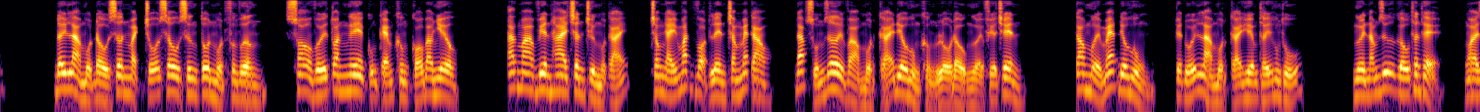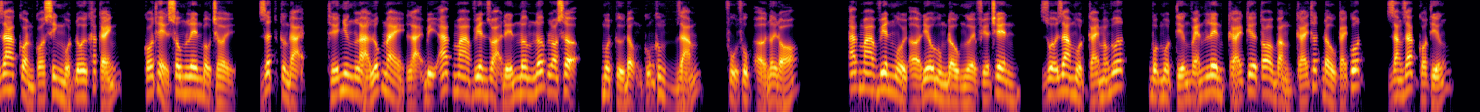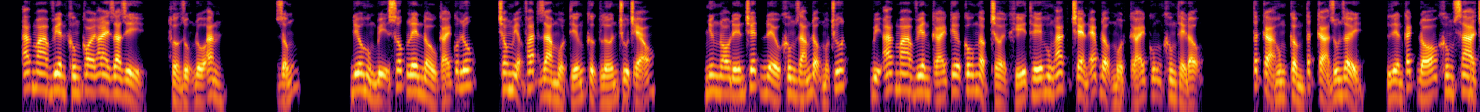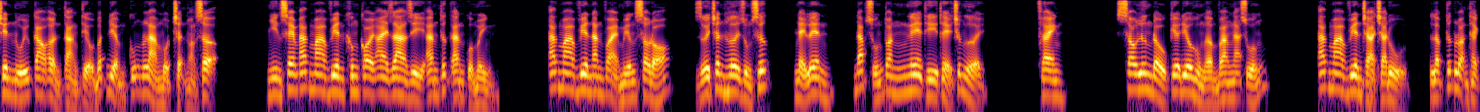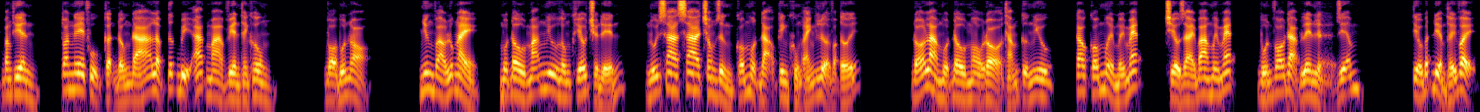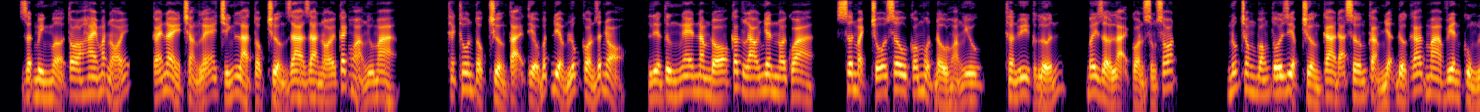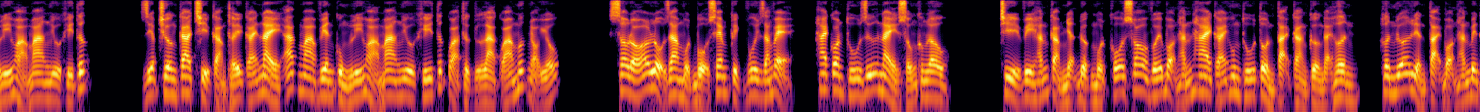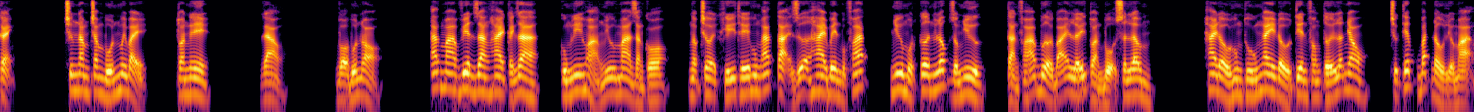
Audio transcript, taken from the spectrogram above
Đây là một đầu sơn mạch chỗ sâu xưng tôn một phương vương, so với toan nghê cũng kém không có bao nhiêu. Ác ma viên hai chân chừng một cái, trong nháy mắt vọt lên trăm mét cao, đáp xuống rơi vào một cái điêu hùng khổng lồ đầu người phía trên. Cao mười mét điêu hùng, tuyệt đối là một cái hiếm thấy hung thú. Người nắm giữ gấu thân thể, ngoài ra còn có sinh một đôi khắc cánh, có thể xông lên bầu trời, rất cường đại, thế nhưng là lúc này lại bị ác ma viên dọa đến nơm nớp lo sợ, một cử động cũng không dám phụ phục ở nơi đó ác ma viên ngồi ở điêu hùng đầu người phía trên dội ra một cái móng vớt bột một tiếng vén lên cái kia to bằng cái thất đầu cái cốt, răng rác có tiếng. Ác ma viên không coi ai ra gì hưởng dụng đồ ăn. Giống. Điêu hùng bị sốc lên đầu cái cốt lúc, trong miệng phát ra một tiếng cực lớn chu chéo. Nhưng nó đến chết đều không dám động một chút, bị ác ma viên cái kia câu ngập trời khí thế hung ác chen ép động một cái cũng không thể động. Tất cả hung cầm tất cả run rẩy, liền cách đó không xa trên núi cao ẩn tàng tiểu bất điểm cũng là một trận hoảng sợ. Nhìn xem ác ma viên không coi ai ra gì ăn thức ăn của mình. Ác ma viên ăn vài miếng sau đó dưới chân hơi dùng sức, nhảy lên, đáp xuống toan nghe thi thể trước người. Phanh. Sau lưng đầu kia điêu hùng ẩm vang ngã xuống. Ác ma viên trả trả đủ, lập tức loạn thạch băng thiên, toan nghe phụ cận đống đá lập tức bị ác ma viên thành không. Vỏ bốn nỏ. Nhưng vào lúc này, một đầu mãng lưu hồng khiếu chuyển đến, núi xa xa trong rừng có một đạo kinh khủng ánh lửa vào tới. Đó là một đầu màu đỏ thám cứng lưu cao có mười mấy mét, chiều dài ba mươi mét, bốn vó đạp lên lửa diễm. Tiểu bất điểm thấy vậy, giật mình mở to hai mắt nói, cái này chẳng lẽ chính là tộc trưởng gia ra nói cách hoàng lưu ma? Thạch thôn tộc trưởng tại tiểu bất điểm lúc còn rất nhỏ liền từng nghe năm đó các lão nhân nói qua, sơn mạch chỗ sâu có một đầu hoàng lưu thần uy cực lớn, bây giờ lại còn sống sót. Núp trong bóng tối diệp trường ca đã sớm cảm nhận được các ma viên cùng lý hỏa mang như khí tức. Diệp trường ca chỉ cảm thấy cái này ác ma viên cùng lý hỏa mang như khí tức quả thực là quá mức nhỏ yếu. Sau đó lộ ra một bộ xem kịch vui dáng vẻ, hai con thú dữ này sống không lâu. Chỉ vì hắn cảm nhận được một cỗ so với bọn hắn hai cái hung thú tồn tại càng cường đại hơn hơn nữa liền tại bọn hắn bên cạnh. Chương năm trăm bốn mươi bảy, toan nghê. Gạo bò bốn nỏ. Ác ma viên giang hai cánh ra, cùng ly hoảng lưu ma rằng co ngập trời khí thế hung ác tại giữa hai bên bộc phát, như một cơn lốc giống như, tàn phá bừa bãi lấy toàn bộ sân lâm. Hai đầu hung thú ngay đầu tiên phóng tới lẫn nhau, trực tiếp bắt đầu liều mạng.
